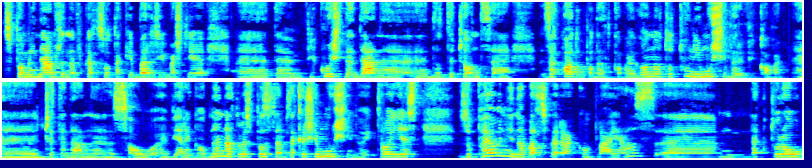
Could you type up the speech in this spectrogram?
wspominałam, że na przykład są takie bardziej właśnie e, te fikuśne dane dotyczące zakładu podatkowego, no to tu nie musi weryfikować, czy te dane są wiarygodne, natomiast w pozostałym zakresie musi. No i to jest zupełnie nowa sfera compliance, na którą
